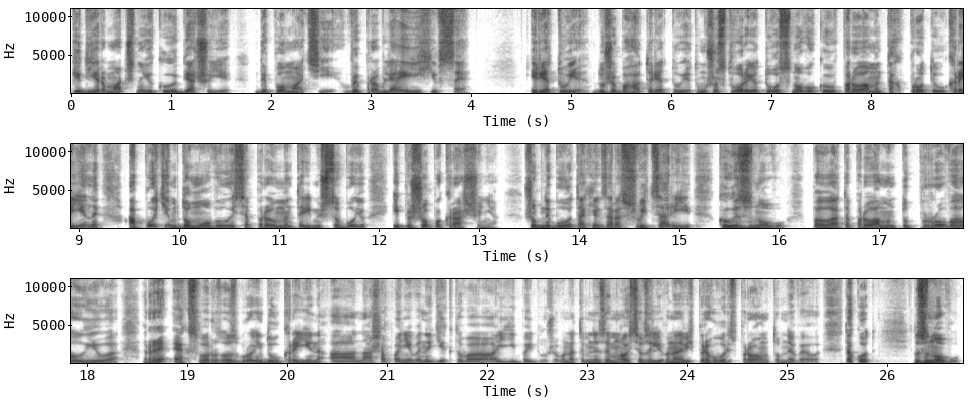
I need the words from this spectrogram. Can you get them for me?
під ярмачною колебячої дипломатії, виправляє їх і все і рятує, дуже багато рятує, тому що створює ту основу, коли в парламентах проти України, а потім домовилися парламентарі між собою і пішло покращення. Щоб не було так, як зараз в Швейцарії, коли знову Палата парламенту провалила реекспорт озброєнь до України. А наша пані Венедіктова, а їй байдуже, вона тим не займалася взагалі. Вона навіть переговорів з парламентом не вела. Так от знову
